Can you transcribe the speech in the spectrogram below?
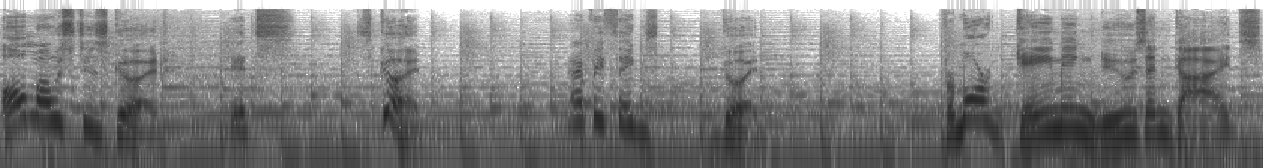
Almost as good. It's it's good. Everything's good. For more gaming news and guides,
